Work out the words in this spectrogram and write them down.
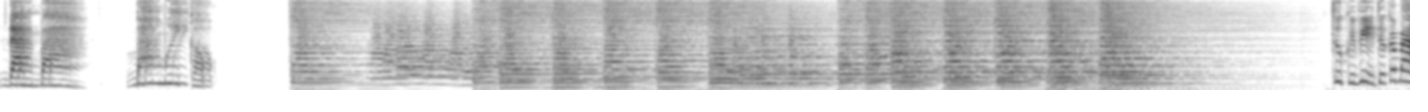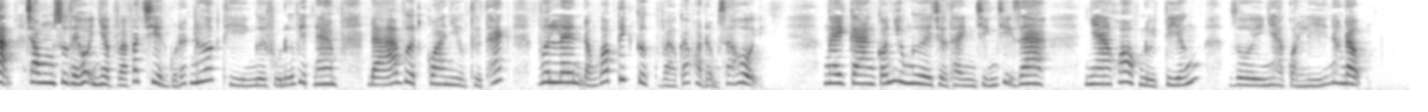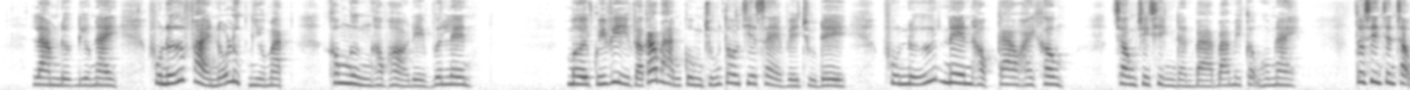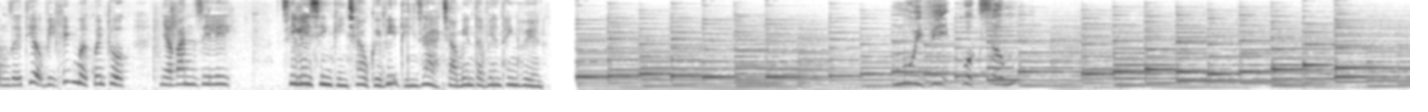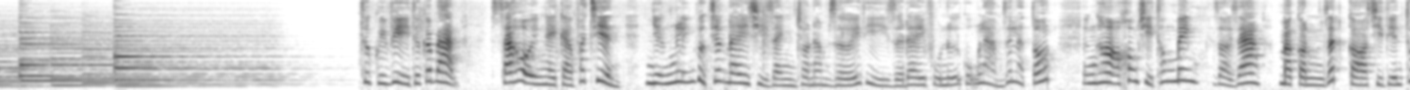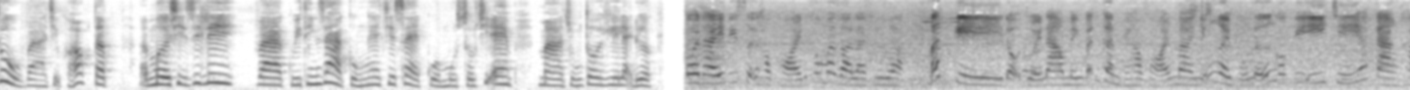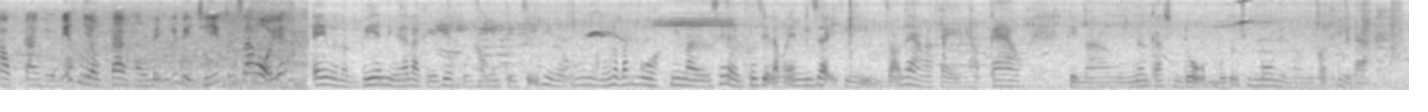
Đàn bà 30 cộng Thưa quý vị, thưa các bạn, trong xu thế hội nhập và phát triển của đất nước thì người phụ nữ Việt Nam đã vượt qua nhiều thử thách, vươn lên đóng góp tích cực vào các hoạt động xã hội. Ngày càng có nhiều người trở thành chính trị gia, nhà khoa học nổi tiếng, rồi nhà quản lý năng động. Làm được điều này, phụ nữ phải nỗ lực nhiều mặt, không ngừng học hỏi để vươn lên. Mời quý vị và các bạn cùng chúng tôi chia sẻ về chủ đề Phụ nữ nên học cao hay không trong chương trình Đàn bà 30 cộng hôm nay. Tôi xin trân trọng giới thiệu vị khách mời quen thuộc, nhà văn Zili. Zili xin kính chào quý vị thính giả, chào biên tập viên Thanh Huyền. Mùi vị cuộc sống quý vị, thưa các bạn, xã hội ngày càng phát triển, những lĩnh vực trước đây chỉ dành cho nam giới thì giờ đây phụ nữ cũng làm rất là tốt. Họ không chỉ thông minh, giỏi giang mà còn rất có trí tiến thủ và chịu khó học tập. Mời chị Zili và quý thính giả cùng nghe chia sẻ của một số chị em mà chúng tôi ghi lại được. Tôi thấy cái sự học hỏi không bao giờ là thừa. Bất kỳ độ tuổi nào mình vẫn cần phải học hỏi mà những người phụ nữ có cái ý chí càng học càng hiểu biết nhiều, càng khẳng định cái vị trí trong xã hội ấy. Em là giảng viên thì ra là cái việc học lên tiến sĩ thì nó cũng đúng là bắt buộc. Nhưng mà xét ở phương diện là bọn em đi dạy thì rõ ràng là phải học cao để mà nâng cao trình độ bồi dưỡng chuyên môn để mà mình có thể là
